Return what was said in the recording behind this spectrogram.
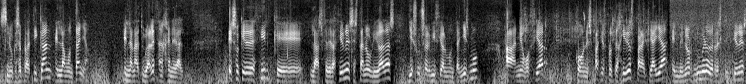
sino que se practican en la montaña, en la naturaleza en general. Eso quiere decir que las federaciones están obligadas, y es un servicio al montañismo, a negociar con espacios protegidos para que haya el menor número de restricciones,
